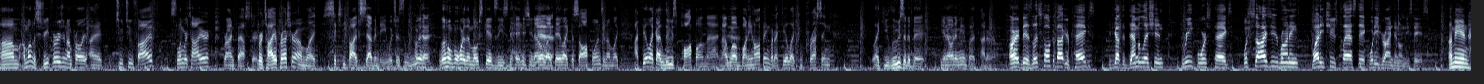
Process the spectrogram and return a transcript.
Um, I'm on the street version. I'm probably I 225, slimmer tire, grind faster. For tire pressure, I'm like 65, 70, which is a li- Okay. little more than most kids these days. You know, Yeah. like they like the soft ones, and I'm like, I feel like I lose pop on that, and I Yeah. love bunny hopping, but I feel like compressing, like you lose it a bit. You know what I mean? But I don't know. All right, Biz, let's talk about your pegs. You've got the Demolition, three force pegs. What size are you running? Why do you choose plastic? What are you grinding on these days? I mean,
